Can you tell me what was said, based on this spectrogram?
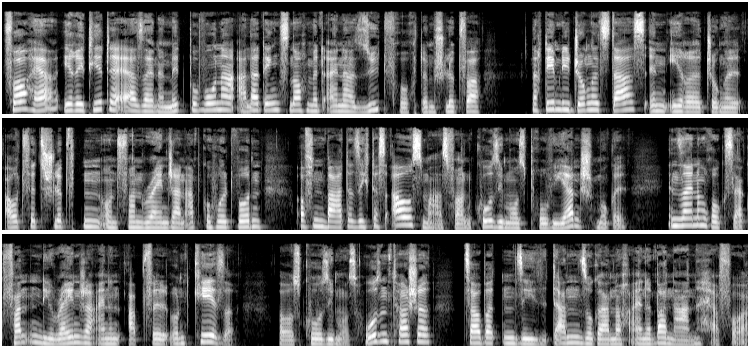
Vorher irritierte er seine Mitbewohner allerdings noch mit einer Südfrucht im Schlüpfer. Nachdem die Dschungelstars in ihre Dschungel-Outfits schlüpften und von Rangern abgeholt wurden, offenbarte sich das Ausmaß von Cosimos Proviantschmuggel. In seinem Rucksack fanden die Ranger einen Apfel und Käse. Aus Cosimos Hosentasche zauberten sie dann sogar noch eine Banane hervor.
